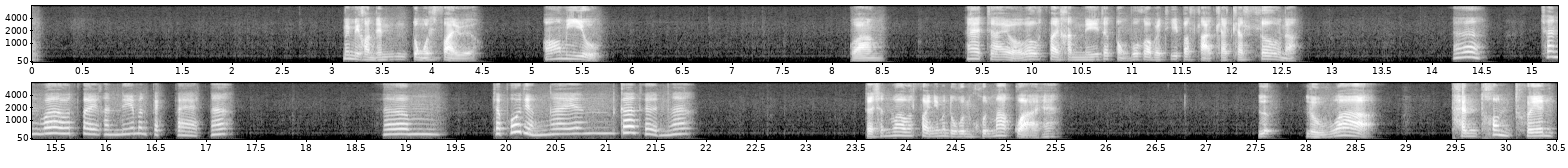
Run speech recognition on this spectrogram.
ไม่มีคอนเทนต์ตรงรถไฟเลยออ๋อมีอยู่ กวาง แน่ใจเหรอว่ารถไฟคันนี้จะส่งพวกเราไปที่ปราสาทแคทแคสเซิลนะเออฉันว่ารถไฟคันนี้มันแปลกๆนะ เอิมจะพูดอย่างไงก็เถิดนะ แต่ฉันว่ารถไฟนี้มันดูคุ้นๆมากกว่าแฮะหรือหรือว่าแพนทอนเทรน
